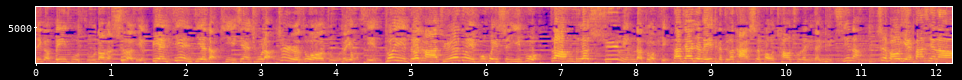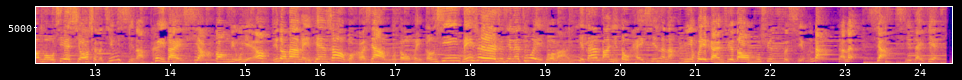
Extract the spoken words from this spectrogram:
这个微不足道的设定便间接的体现出了制作组的用心。所以，泽塔绝对不会是一部浪得虚名的作品。大家认为这个泽塔是否超出了你的预期呢？是否也发现了某些小小的惊喜呢？可以在下方留言哦。李动漫每天上午和下午都会更新，没事就进来坐一坐吧。一旦把你逗开心了呢，你会感觉到不虚此行的。咱们下期再见。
